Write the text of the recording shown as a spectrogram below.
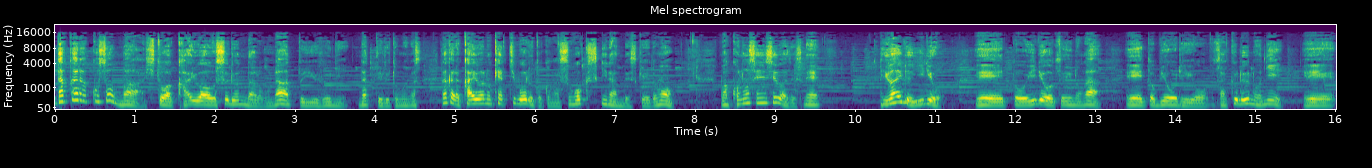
だからこそ、まあ、人は会話をするんだろうな、というふうになっていると思います。だから会話のキャッチボールとかがすごく好きなんですけれども、まあ、この先生はですね、いわゆる医療、えっ、ー、と、医療というのが、えっ、ー、と、病理を探るのに、えー、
